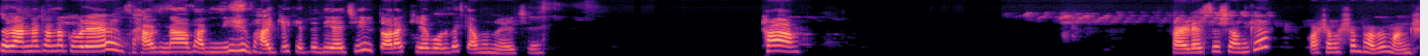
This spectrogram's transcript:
তো রান্না টান্না করে ভাগনা, ভাগ্নি, ভাইকে খেতে দিয়েছি। তোরা খেয়ে বলবে কেমন হয়েছে। খা ফ্রাইড রাইসের সঙ্গে কষা কষা ভাবে মাংস।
